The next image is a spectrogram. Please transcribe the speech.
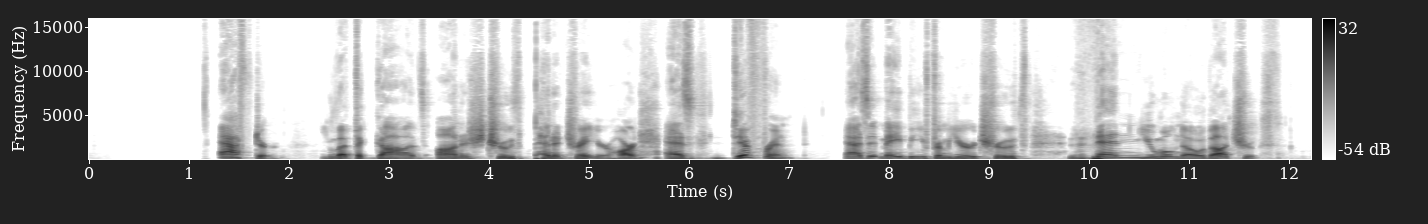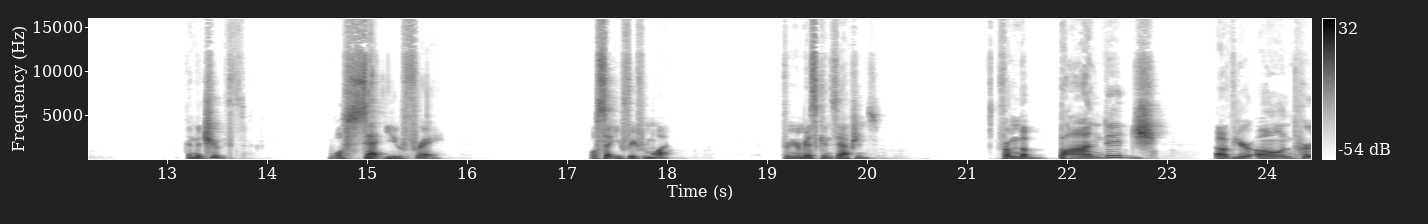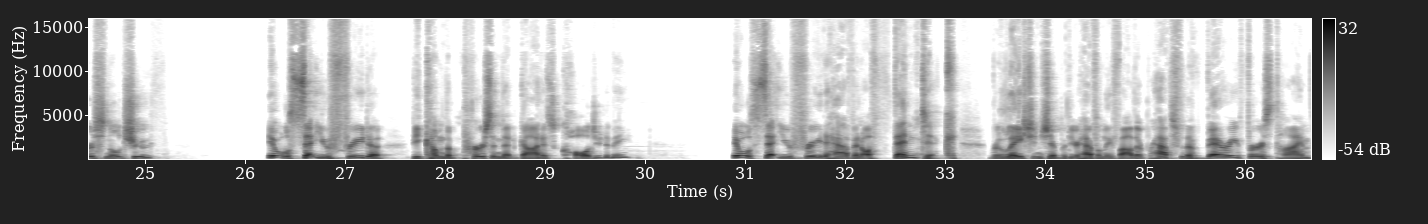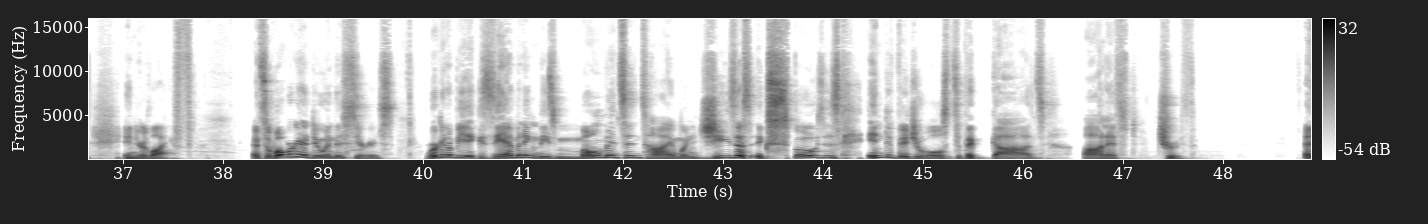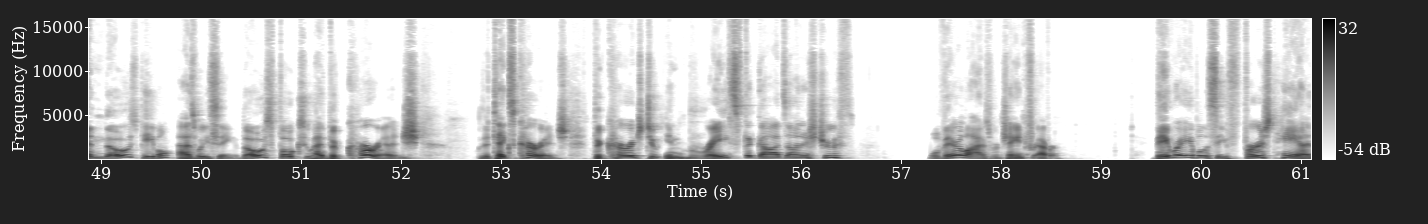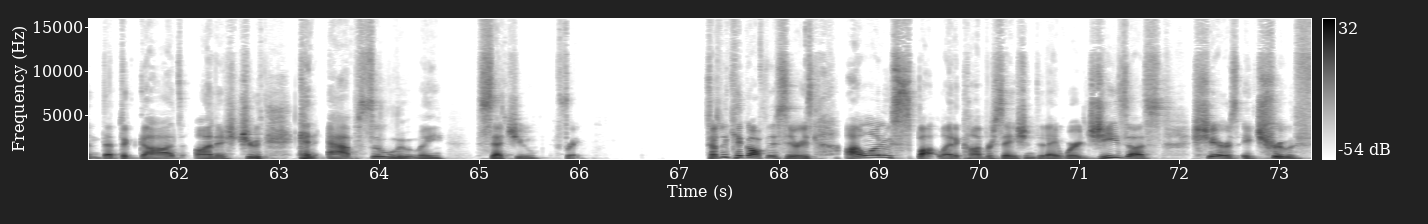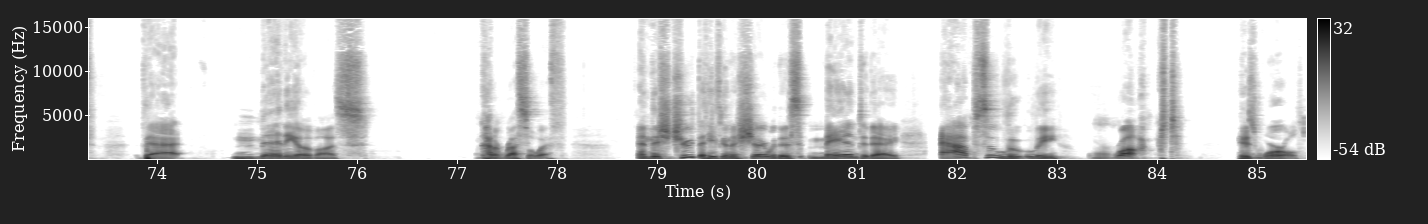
After you let the God's honest truth penetrate your heart, as different as it may be from your truth, then you will know the truth. And the truth will set you free. Will set you free from what? From your misconceptions? From the bondage of your own personal truth? It will set you free to become the person that God has called you to be. It will set you free to have an authentic relationship with your Heavenly Father, perhaps for the very first time in your life. And so, what we're going to do in this series, we're going to be examining these moments in time when Jesus exposes individuals to the God's honest truth. And those people, as we see, those folks who had the courage, because it takes courage, the courage to embrace the God's honest truth, well, their lives were changed forever. They were able to see firsthand that the God's honest truth can absolutely set you free. So, as we kick off this series, I want to spotlight a conversation today where Jesus shares a truth that many of us kind of wrestle with. And this truth that he's going to share with this man today absolutely rocked his world,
